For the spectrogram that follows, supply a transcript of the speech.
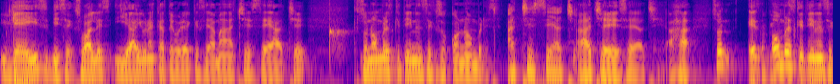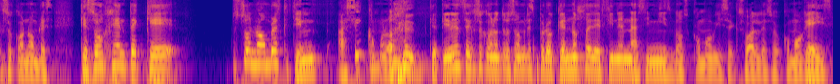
gays, bisexuales, y hay una categoría que se llama HSH, que son hombres que tienen sexo con hombres. HCH. HSH, ajá. Son Ok. hombres que tienen sexo con hombres, que son gente que son hombres que tienen, así como lo- que tienen sexo con otros hombres, pero que no se definen a sí mismos como bisexuales o como gays,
